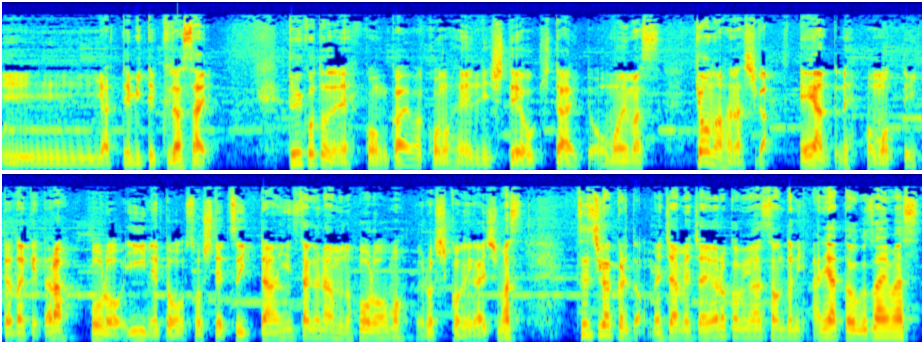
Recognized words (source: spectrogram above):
えー、やってみてください。ということでね今回はこの辺にしておきたいと思います。今日の話がええやんとね思っていただけたらフォローいいねとそして Twitter、Instagram のフォローもよろしくお願いします。通知が来るとめちゃめちゃ喜びます。本当にありがとうございます。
